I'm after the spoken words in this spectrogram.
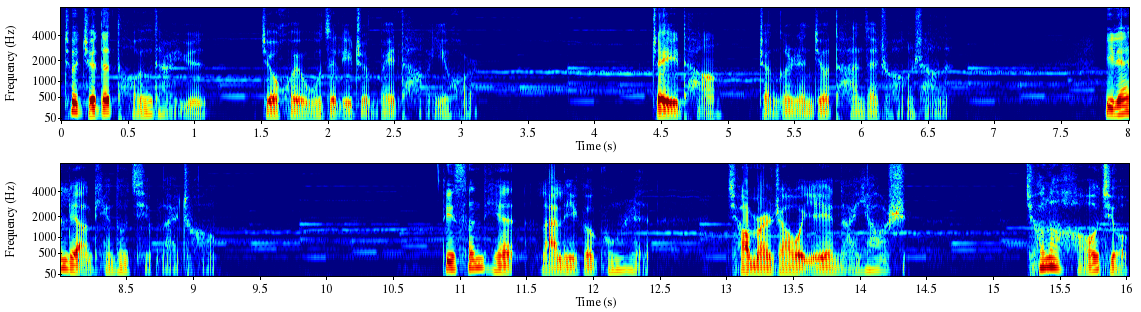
就觉得头有点晕，就回屋子里准备躺一会儿。这一躺，整个人就瘫在床上了，一连两天都起不来床。第三天来了一个工人，敲门找我爷爷拿钥匙，敲了好久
